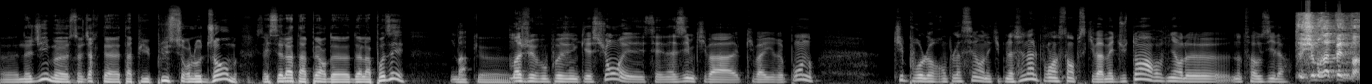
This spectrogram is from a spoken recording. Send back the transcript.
euh, Najim, euh, ça veut dire que tu appuies plus sur l'autre jambe et c'est là que tu as peur de, de la poser. Bah, Donc, euh, Moi, je vais vous poser une question et c'est Nazim qui va, qui va y répondre. Qui pour le remplacer en équipe nationale pour l'instant Parce qu'il va mettre du temps à revenir, le, notre Fauzi là. Je me rappelle pas.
